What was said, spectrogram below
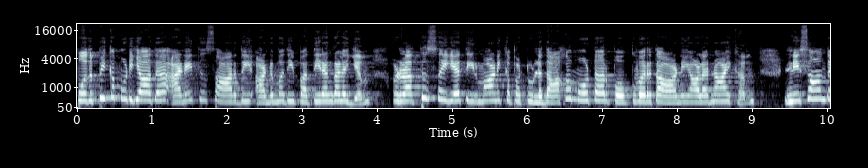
புதுப்பிக்க முடியாத அனைத்து சாரதி அனுமதி பத்திரங்களையும் ரத்து செய்ய தீர்மானிக்கப்பட்டுள்ளதாக மோட்டார் போக்குவரத்து ஆணையாளர் நாயகம் நிசாந்த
